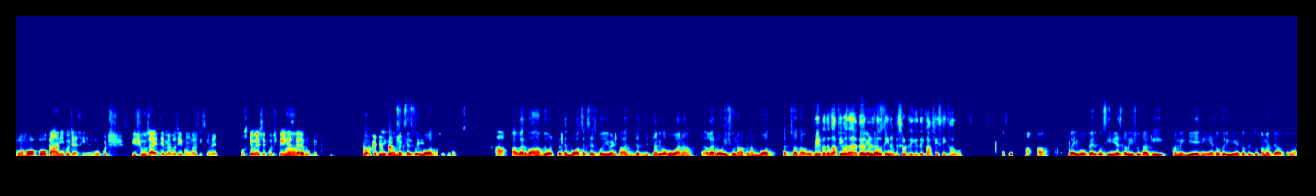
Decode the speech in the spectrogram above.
वो वो वो कहानी कुछ ऐसी है। वो कुछ इश्यूज़ आए थे मैं बस ये कहूँगा सीसी में। उसके वजह से कुछ पेजेस हाँ गायब हो गए। वो विद इन लेकिन वो सक्सेसफुल बहुत था हाँ। अगर वो हम अपलोड करते बहुत सक्सेसफुल इवेंट था। जि- जितना भी वो हुआ ना अगर वो इशू ना होता ना बहुत अच्छा था वो। मेरे को तो काफ़ी मज़ा आया था। मैंने दो तीन एपिसोड देखे थे काफ़ी सही था वो। हाँ हाँ। भाई वो फिर कुछ सीनियर्स का भी इशू था कि हमें ये नहीं है तो फिर ये है तो फिर तू समझ जा अपने आप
